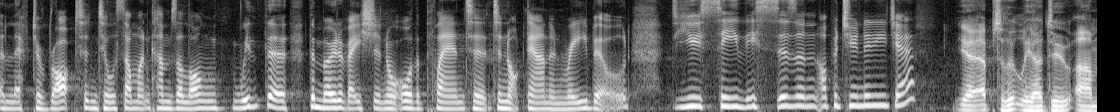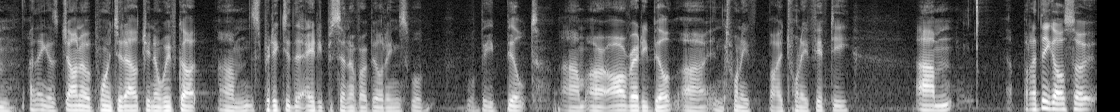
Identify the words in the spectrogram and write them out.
are, left to rot until someone comes along with the, the motivation or, or the plan to, to knock down and rebuild. Do you see this as an opportunity, Jeff? Yeah, absolutely, I do. Um, I think, as Jono pointed out, you know, we've got um, it's predicted that 80% of our buildings will will be built um, are already built uh, in 20 by 2050. Um, but I think also,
